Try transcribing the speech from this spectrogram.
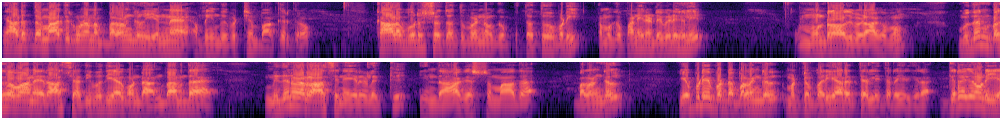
அடுத்த மாதத்திற்கு உண்டான பலன்கள் என்ன அப்படிங்கிறத பற்றியும் பார்க்க இருக்கிறோம். காலபுருஷ தத்துவப்படி நமக்கு தத்துவப்படி நமக்கு பன்னிரெண்டு வீடுகளில் மூன்றாவது வீடாகவும் புதன் பகவானை ராசி அதிபதியாக கொண்ட அன்பார்ந்த மிதுன ராசி நேயர்களுக்கு இந்த ஆகஸ்ட் மாத பலன்கள் எப்படிப்பட்ட பலன்கள் மற்றும் பரிகாரத்தை அள்ளித்தர இருக்கிறார்? கிரகனுடைய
